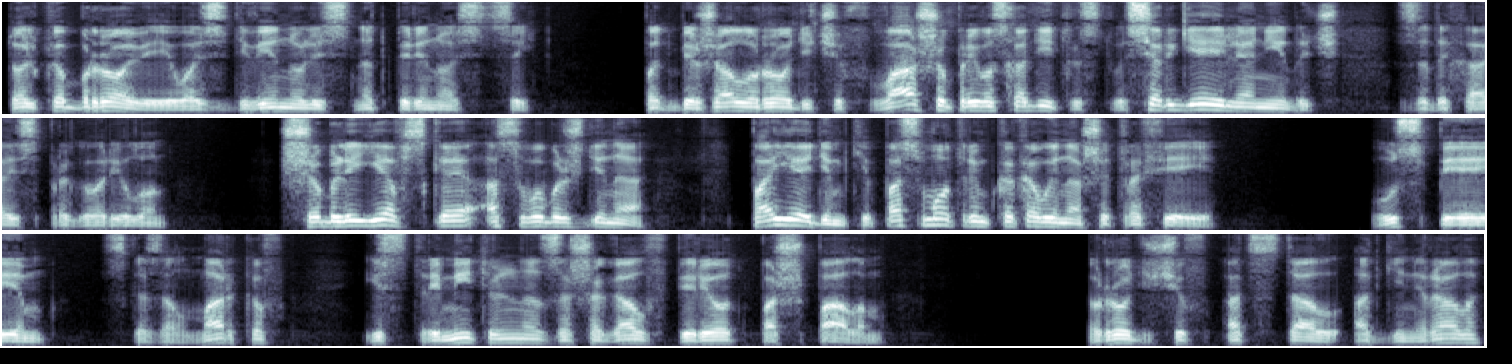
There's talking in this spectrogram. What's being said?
Только брови его сдвинулись над переносицей. Подбежал Родичев. — Ваше превосходительство! Сергей Леонидович! — задыхаясь, проговорил он. Шаблиевская освобождена. Поедемте, посмотрим, каковы наши трофеи. — Успеем, — сказал Марков и стремительно зашагал вперед по шпалам. Родичев отстал от генерала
